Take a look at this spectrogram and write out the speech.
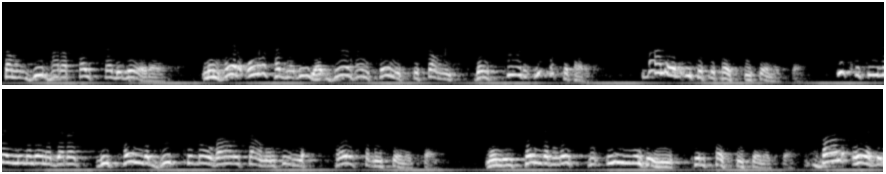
som Gud har oppreist fra det døde. Men her overfor Maria gjør han tjeneste som den store ypperste prest. Hva er ypperste prestens tjeneste? Ikke si meg, mine venner, dere, vi kjenner Gud til lov alle sammen til Frelserens tjeneste. Men vi kjenner nesten ingenting til prestens tjeneste. Hva er det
